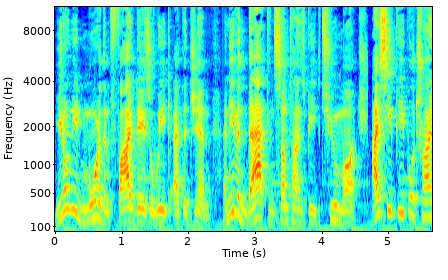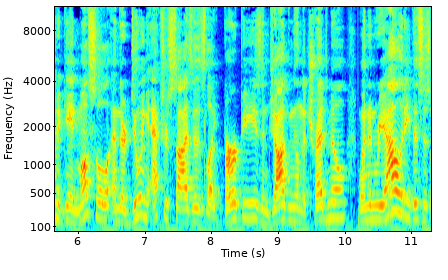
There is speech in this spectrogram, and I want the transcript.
you don't need more than five days a week at the gym, and even that can sometimes be too much. I see people trying to gain muscle and they're doing exercises like burpees and jogging on the treadmill, when in reality, this is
